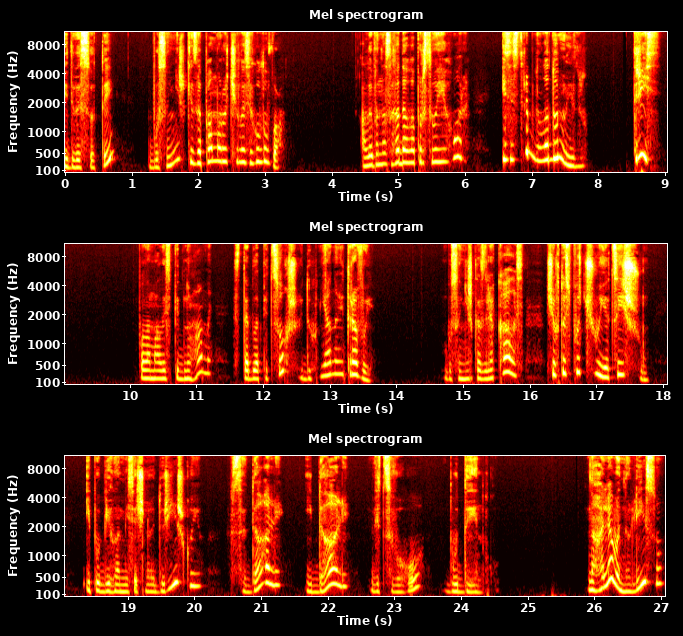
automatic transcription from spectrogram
Від висоти босоніжки запаморочилась голова, але вона згадала про свої гори і зістрибнула донизу. Трісь! Поламались під ногами стебла підсохшої духмяної трави. Босоніжка злякалась, що хтось почує цей шум, і побігла місячною доріжкою все далі і далі від свого будинку. На галявину лісу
